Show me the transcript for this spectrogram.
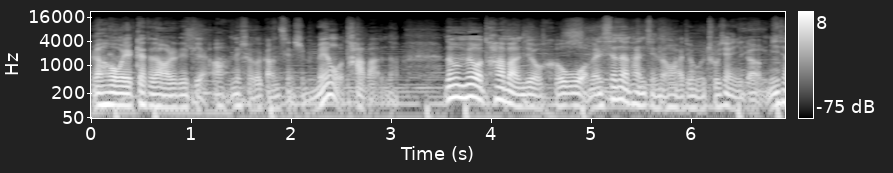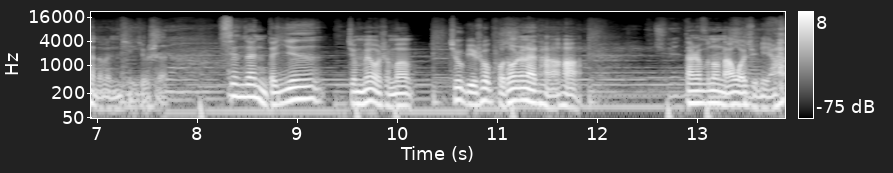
然后我也 get 到了这个点啊，那时候的钢琴是没有踏板的。那么没有踏板就和我们现在弹琴的话就会出现一个明显的问题，就是现在你的音就没有什么，就比如说普通人来弹哈，当然不能拿我举例啊，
